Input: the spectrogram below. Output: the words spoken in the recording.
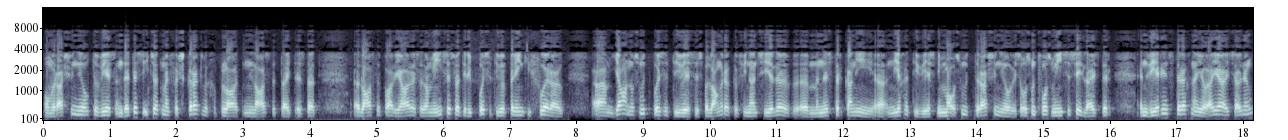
om rasioneel te wees en dit is iets wat my verskriklik geplaat in die laaste tyd is dat uh, laaste paar jare is daar mense wat hierdie positiewe prentjie voorhou. Ehm um, ja, ons moet positief wees. Dit is belangrik 'n finansiële uh, minister kan nie uh, negatief wees nie, maar ons moet rasioneel wees. Ons moet vir ons mense sê luister en weer eens terug na jou eie huishouding.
